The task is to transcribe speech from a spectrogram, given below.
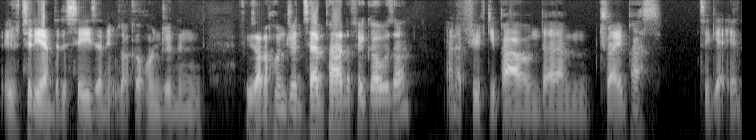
It was to the end of the season. It was like a hundred and I think it was on 110 pound. I think I was on, and a 50 pound um, trade pass to get in,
